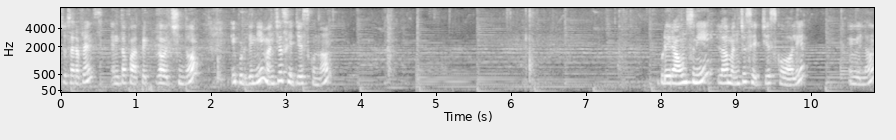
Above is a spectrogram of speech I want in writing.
చూసారా ఫ్రెండ్స్ ఎంత పర్ఫెక్ట్గా వచ్చిందో. ఇప్పుడు దీన్ని మంచిగా సెట్ చేసుకుందాం. ఇప్పుడు ఈ రౌండ్స్ని ఇలా మంచిగా సెట్ చేసుకోవాలి. ఇలా.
